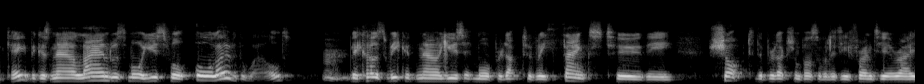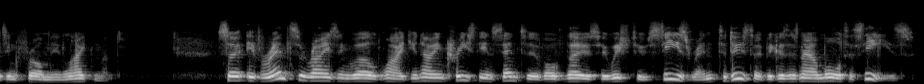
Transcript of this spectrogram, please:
Okay, because now land was more useful all over the world Mm. because we could now use it more productively thanks to the shock to the production possibility frontier arising from the Enlightenment. So, if rents are rising worldwide, you now increase the incentive of those who wish to seize rent to do so because there's now more to seize,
